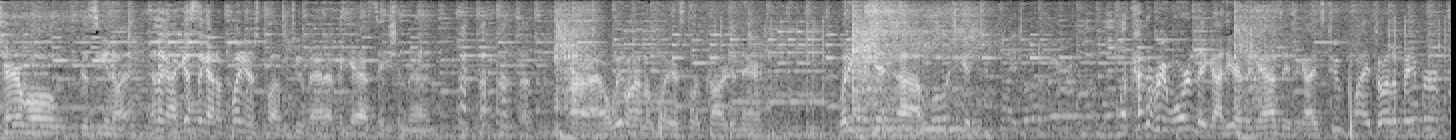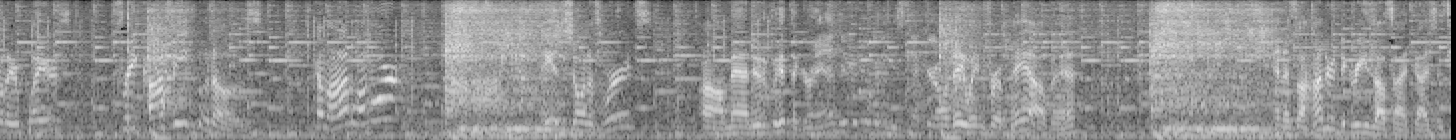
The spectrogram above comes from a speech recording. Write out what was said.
Terrible casino. Look, I guess they got a players club too, man, at the gas station, man. All right, well, we don't have no players club card in there. What are you gonna get? Uh, what would you get? What, kind of reward they got here at the gas station, guys? Two ply toilet paper for their players? Free coffee? Who knows? Come on, one more? He is showing us words. Oh man, dude, if we hit the grand here, we're gonna be stuck here all day waiting for a payout, man. And it's 100 degrees outside, guys. It's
